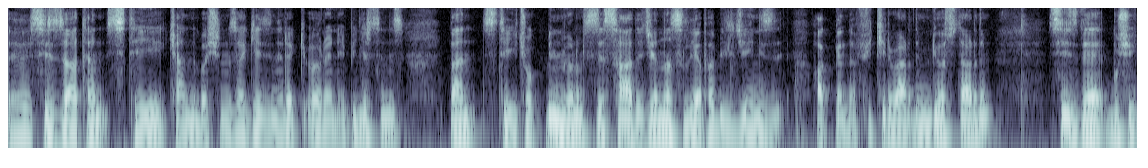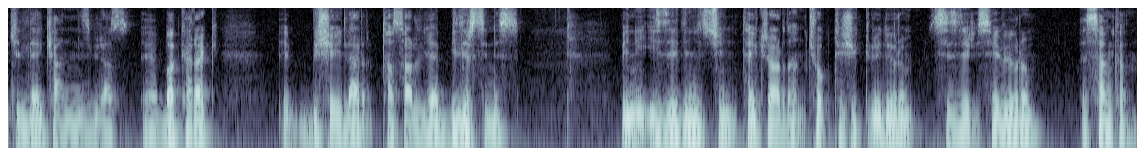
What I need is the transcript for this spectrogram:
Ee, siz zaten siteyi kendi başınıza gezinerek öğrenebilirsiniz. Ben siteyi çok bilmiyorum. Size sadece nasıl yapabileceğiniz hakkında fikir verdim, gösterdim. Siz de bu şekilde kendiniz biraz e, bakarak e, bir şeyler tasarlayabilirsiniz. Beni izlediğiniz için tekrardan çok teşekkür ediyorum. Sizleri seviyorum. Esen kalın.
